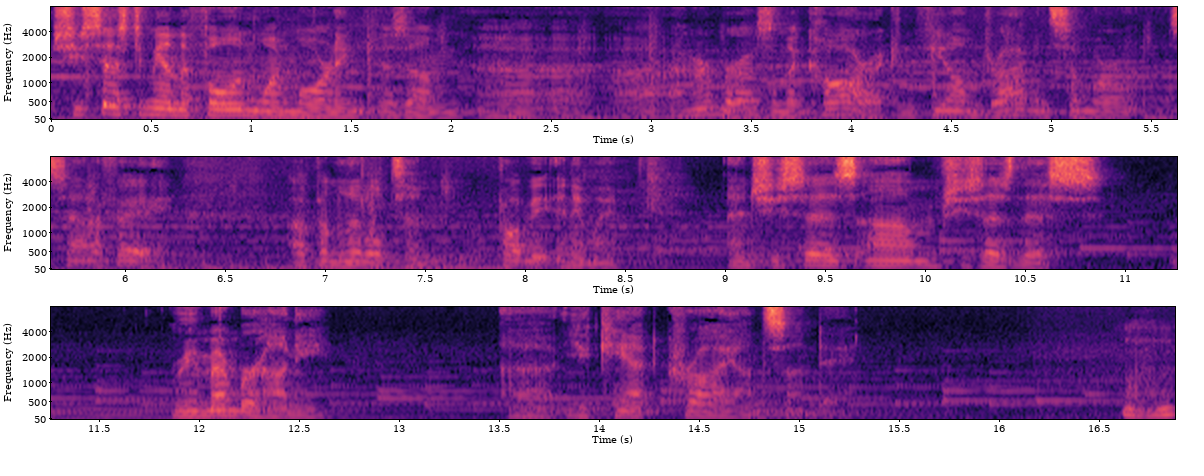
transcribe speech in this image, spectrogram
she says to me on the phone one morning as I'm, uh, uh, I remember I was in the car. I can feel I'm driving somewhere Santa Fe, up in Littleton, probably anyway. And she says, um, she says this. Remember, honey, uh, you can't cry on Sunday.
